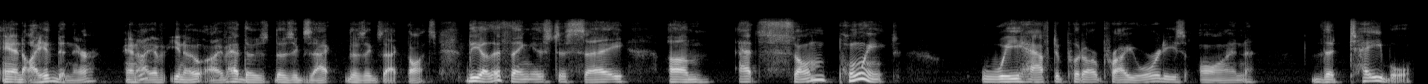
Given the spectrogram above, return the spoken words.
and I have been there, and mm-hmm. I have, you know, I've had those those exact those exact thoughts. The other thing is to say, um, at some point, we have to put our priorities on the table,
